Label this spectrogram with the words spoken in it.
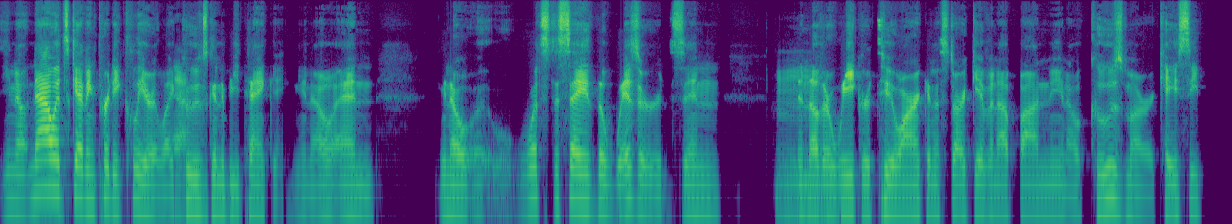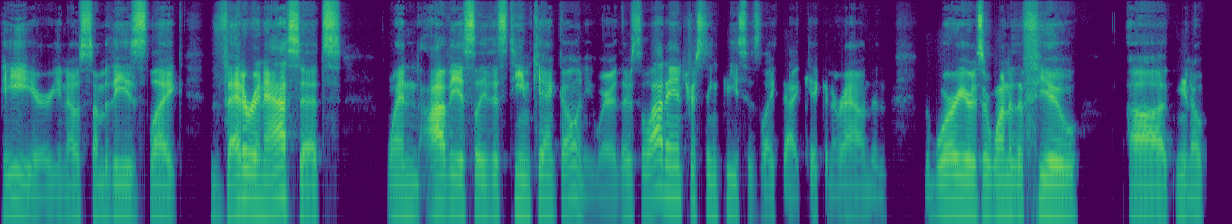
you know, now it's getting pretty clear like yeah. who's going to be tanking, you know, and you know, uh, what's to say the Wizards in, mm. in another week or two aren't going to start giving up on, you know, Kuzma or KCP or, you know, some of these like veteran assets when obviously this team can't go anywhere. There's a lot of interesting pieces like that kicking around and the Warriors are one of the few uh, you know,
